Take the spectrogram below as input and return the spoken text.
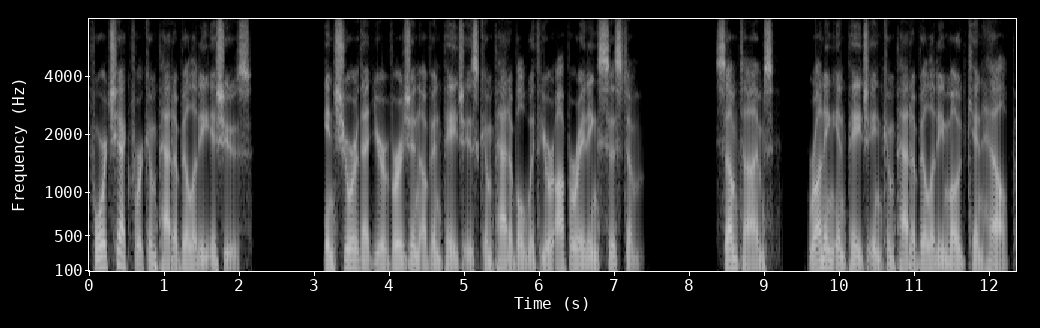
4. Check for compatibility issues. Ensure that your version of InPage is compatible with your operating system. Sometimes, running InPage in compatibility mode can help.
